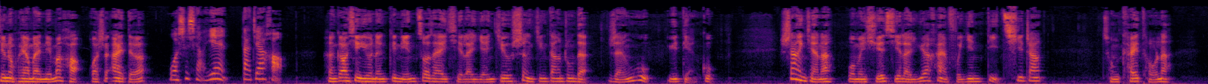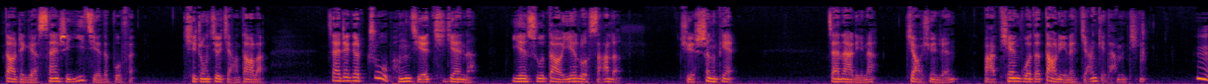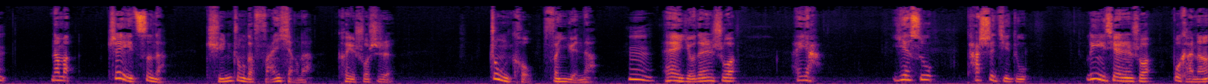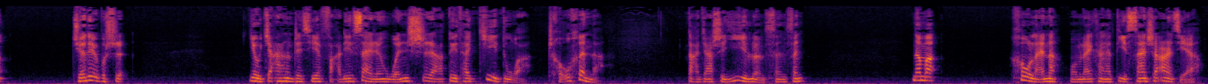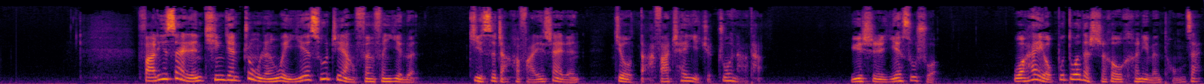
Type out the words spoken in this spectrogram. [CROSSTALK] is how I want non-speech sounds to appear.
听众朋友们，你们好，我是艾德，我是小燕，大家好，很高兴又能跟您坐在一起来研究圣经当中的人物与典故。上一讲呢，我们学习了《约翰福音》第七章，从开头呢到这个三十一节的部分，其中就讲到了，在这个祝棚节期间呢，耶稣到耶路撒冷去圣殿，在那里呢教训人，把天国的道理呢讲给他们听。嗯，那么这一次呢，群众的反响呢可以说是众口纷纭呐。嗯，哎，有的人说。哎呀，耶稣他是基督，另一些人说不可能，绝对不是。又加上这些法利赛人文士啊，对他嫉妒啊、仇恨呐，大家是议论纷纷。那么后来呢？我们来看看第三十二节啊。法利赛人听见众人为耶稣这样纷纷议论，祭司长和法利赛人就打发差役去捉拿他。于是耶稣说：“我还有不多的时候和你们同在，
